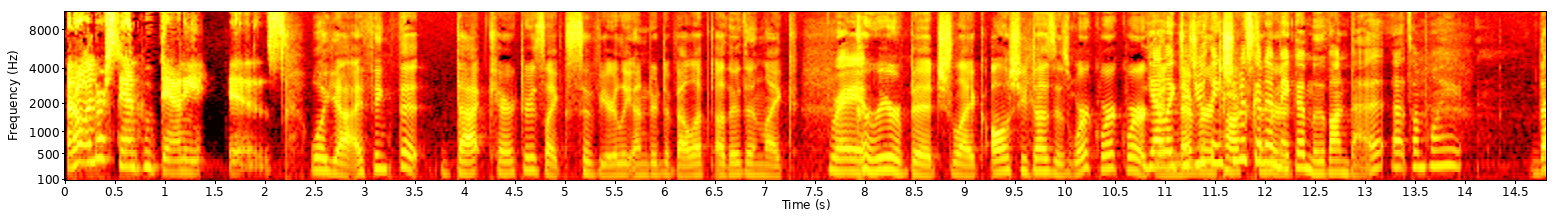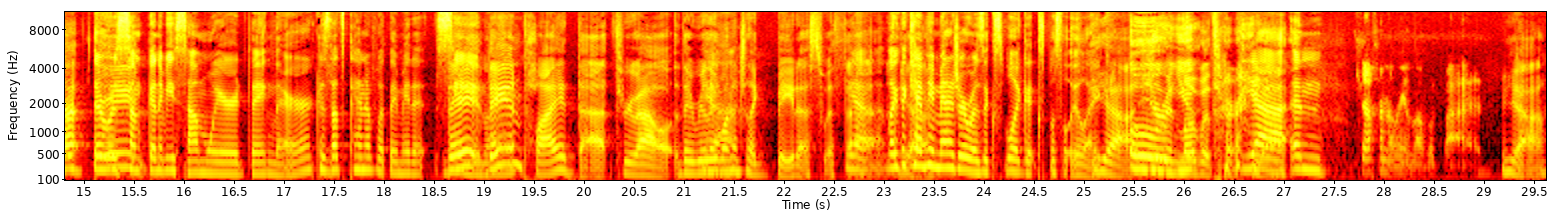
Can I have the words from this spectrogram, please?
I don't understand who Dani is. Well, yeah, I think that that character is like severely underdeveloped, other than like right? career bitch. Like, all she does is work, work, work. Yeah, and like did you think she was gonna her- make a move on Bette at some point? That? or there was some gonna be some weird thing there because that's kind of what they made it seem. they they implied that throughout. They really Yeah. wanted to like bait us with that. yeah, like the Yeah. campaign manager was ex- like explicitly like, Yeah, "Oh, you're in you-" love with her. Yeah, and Definitely in love with that. yeah,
